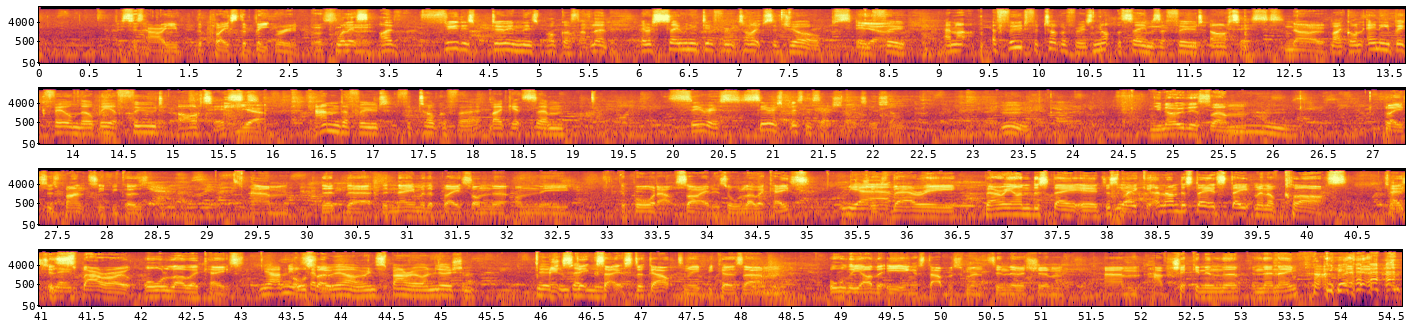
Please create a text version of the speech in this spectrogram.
This is how you the place the beetroot. That's, Well, it's know. I've through this doing this podcast, I've learned there are so many different types of jobs in Yeah. food, and like, a food photographer is not the same as a food artist. no. Like on any big film, there'll be a food artist, Yeah. and a food photographer. Like it's um serious, serious business actually too. So You know this um, place is fancy because um, the, the the name of the place on the on the the board outside is all lowercase. Yeah. So it's very very understated. Just Yeah. make an understated statement of class. Totally. it's Sparrow, all lowercase. yeah, I haven't even said where we are. We're in Sparrow on Lewisham. It Lewisham sticks. Daily. It stuck out to me because um, all the other eating establishments in Lewisham um, have chicken in the in their name.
